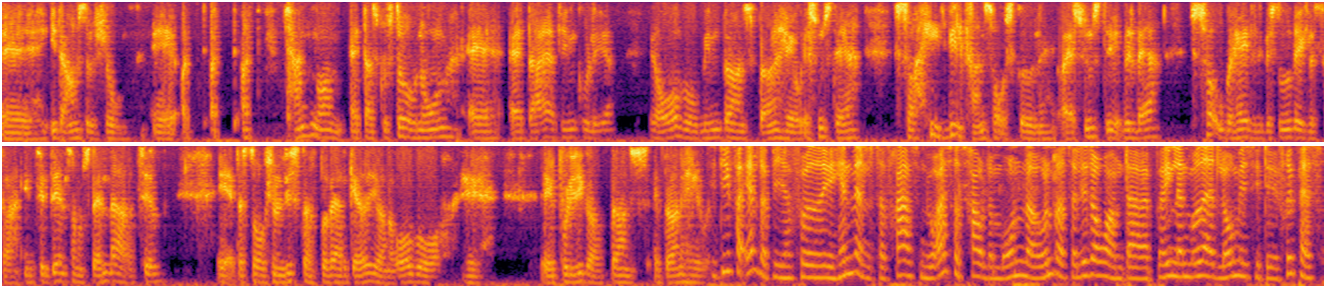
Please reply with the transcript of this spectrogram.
øh, i daginstitutionen. Øh, og, og, og tanken om, at der skulle stå nogen af, af dig og dine kolleger og overvåge mine børns børnehave, jeg synes, det er så helt vildt grænseoverskridende, og jeg synes, det vil være så ubehageligt, hvis det udvikler sig en tendens som standarder til, øh, at der står journalister på hvert gadehjørne og overvåger øh, øh, politikere børns øh, børnehave. Til de forældre, vi har fået øh, henvendelser fra, som jo også har travlt om morgenen og undrer sig lidt over, om der på en eller anden måde er et lovmæssigt øh, fripas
